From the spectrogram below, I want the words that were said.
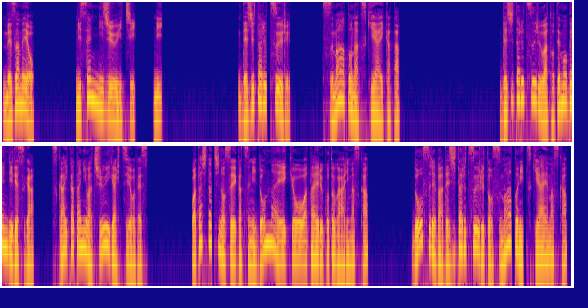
目覚めよ。2021-2デジタルツール、スマートな付き合い方。デジタルツールはとても便利ですが、使い方には注意が必要です。私たちの生活にどんな影響を与えることがありますか？どうすればデジタルツールとスマートに付き合えますか？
